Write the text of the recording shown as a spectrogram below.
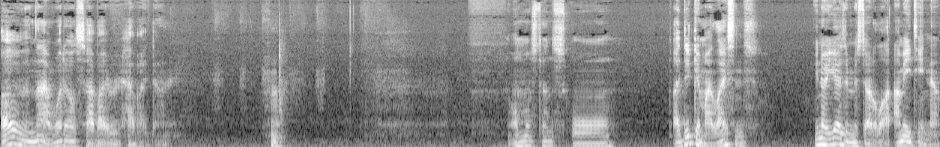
Other than that, what else have I have I done? Hmm. Almost done school. I did get my license. You know, you guys have missed out a lot. I'm 18 now.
